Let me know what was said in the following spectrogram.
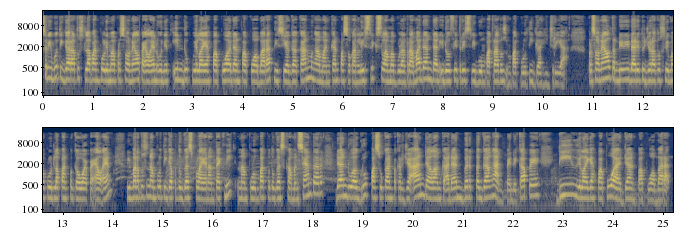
1.385 personel PLN unit induk wilayah Papua dan Papua Barat disiagakan mengamankan pasokan listrik selama bulan Ramadan dan Idul Fitri 1443 Hijriah. Personel terdiri dari 758 pegawai PLN, 563 petugas pelayanan teknik, 64 petugas common center, dan dua grup pasukan pekerjaan dalam keadaan bertegangan PDKP di wilayah Papua dan Papua Barat.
